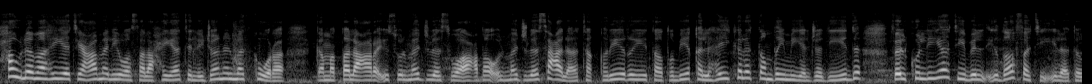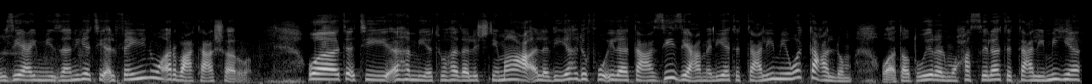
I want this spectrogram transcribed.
حول ماهية عمل وصلاحيات اللجان المذكورة كما اطلع رئيس المجلس وأعضاء المجلس على تقرير تطبيق الهيكل التنظيمي الجديد في الكليات بالإضافة إلى توزيع ميزانية 2014 وتأتي أهمية هذا الاجتماع الذي يهدف إلى تعزيز عملية التعليم والتعلم وتطوير المحصلات التعليمية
